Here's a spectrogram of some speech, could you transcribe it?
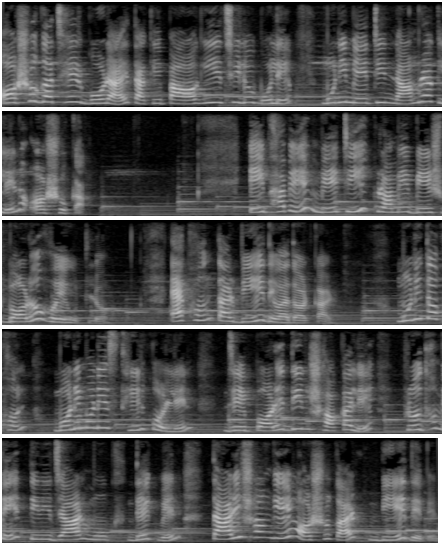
অশোক গাছের গোড়ায় তাকে পাওয়া গিয়েছিল বলে মুনি মেয়েটির নাম রাখলেন অশোকা। এইভাবে মেয়েটি ক্রমে বেশ বড় হয়ে উঠল। এখন তার বিয়ে দেওয়া দরকার। মুনি তখন মনে মনে স্থির করলেন যে পরের দিন সকালে প্রথমে তিনি যার মুখ দেখবেন, তারই সঙ্গে অশোকার বিয়ে দেবেন।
